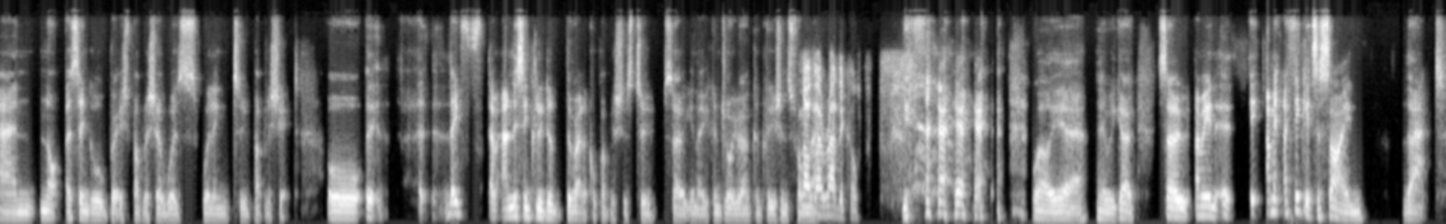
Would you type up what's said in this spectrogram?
and not a single British publisher was willing to publish it. Or uh, uh, they've um, and this included the radical publishers too. So you know you can draw your own conclusions from not that, that radical. Yeah well yeah there we go. So i mean it, it, i mean i think it's a sign that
